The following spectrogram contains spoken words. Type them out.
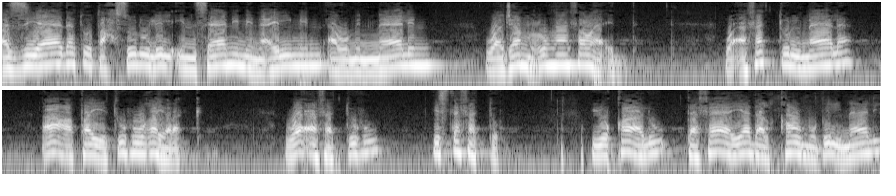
الزيادة تحصل للإنسان من علم أو من مال وجمعها فوائد. وأفدت المال أعطيته غيرك وأفدته استفدته. يقال تفايد القوم بالمال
